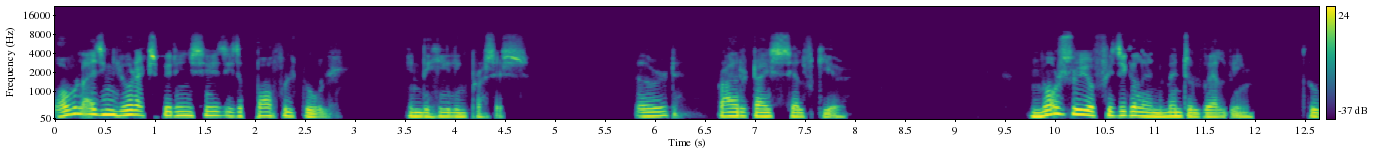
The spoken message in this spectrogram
Verbalizing your experiences is a powerful tool in the healing process. Third, prioritize self care. Nurture your physical and mental well being through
